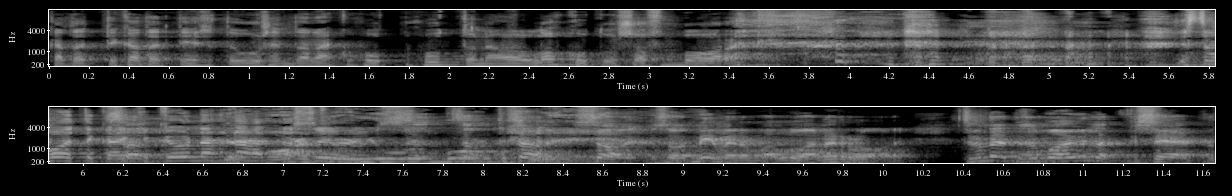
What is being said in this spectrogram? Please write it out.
katsottiin, katsottiin sitten uusintana, kun Hut- Huttunen on Locutus of Borg. ja sitten voitte kaikki kyllä nä- nähdä to se, on, se, on, se on nimenomaan luonne rooli. Sitten täytyy, se mua yllätti se, että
